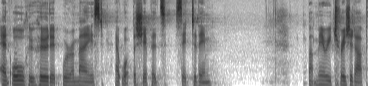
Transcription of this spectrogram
And all who heard it were amazed at what the shepherds said to them. But Mary treasured up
